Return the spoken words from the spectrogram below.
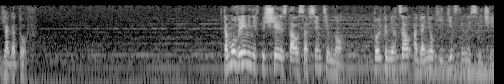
я готов. К тому времени в пещере стало совсем темно, только мерцал огонек единственной свечи.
